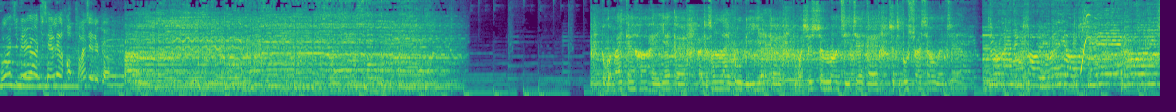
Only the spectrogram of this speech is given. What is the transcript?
我在去别人那之前练了好好长时间这歌。不管白天和黑夜，爱着从来不闭眼。不管是什么季节，手机不刷小软件。就在听说你们游戏，和我一起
